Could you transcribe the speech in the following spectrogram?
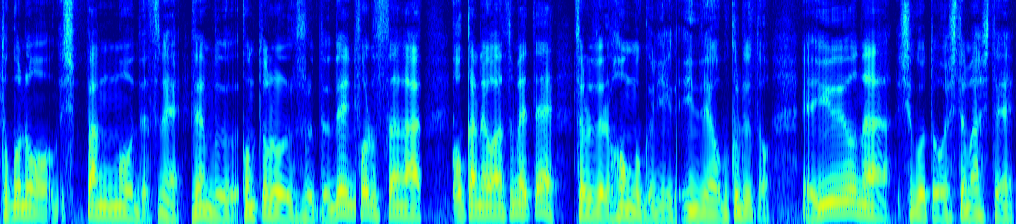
とこの出版をですね全部コントロールすると。でフォルスターがお金を集めてそれぞれ本国に印税を送るというような仕事をしてまして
